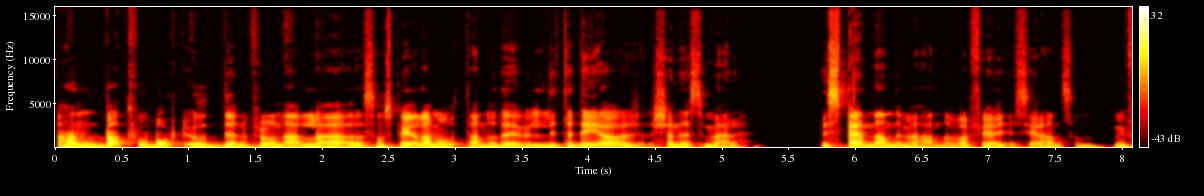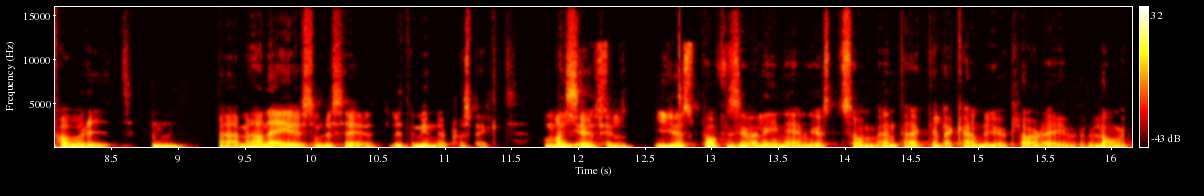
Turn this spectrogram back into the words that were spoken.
Han bara tog bort udden från alla som spelar mot han och det är väl lite det jag känner som är det spännande med han och varför jag ser han som min favorit. Mm. Eh, Men han är ju som du säger ett lite mindre prospekt om man Men ser just, till. just på offensiva linjen, just som en tackle, där kan du ju klara dig långt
